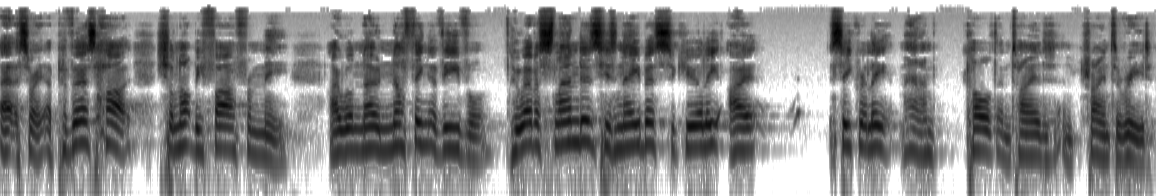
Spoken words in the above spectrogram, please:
uh, sorry, a perverse heart shall not be far from me. I will know nothing of evil. Whoever slanders his neighbor securely, I, secretly, man, I'm cold and tired and trying to read.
